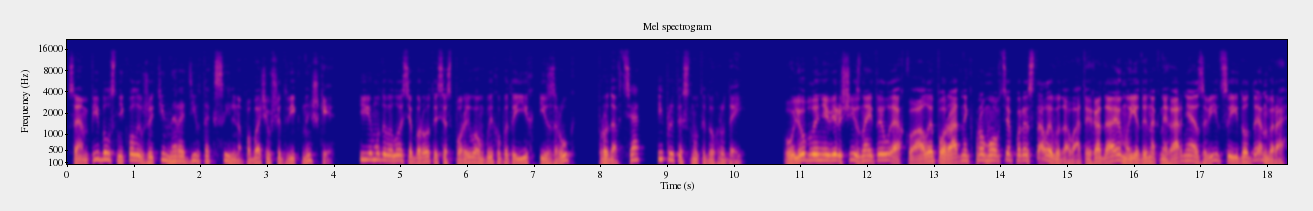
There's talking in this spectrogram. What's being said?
Сам Піблс ніколи в житті не радів так сильно, побачивши дві книжки, і йому довелося боротися з поривом вихопити їх із рук продавця і притиснути до грудей. Улюблені вірші знайти легко, але порадник промовця перестали видавати. Гадаю, ми єдина книгарня звідси і до Денвера,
